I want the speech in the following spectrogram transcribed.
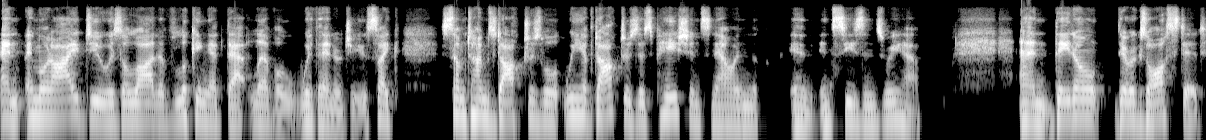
And and what I do is a lot of looking at that level with energy. It's like sometimes doctors will we have doctors as patients now in the in, in seasons rehab. And they don't they're exhausted.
